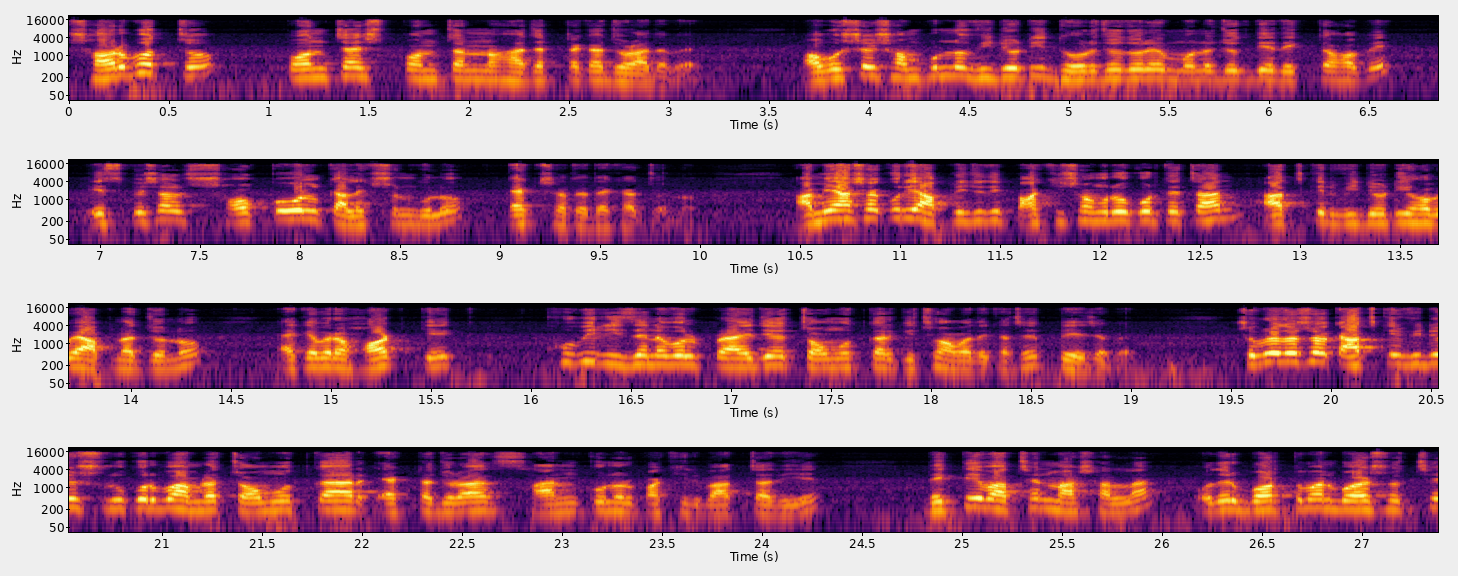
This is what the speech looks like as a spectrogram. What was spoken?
সর্বোচ্চ পঞ্চাশ পঞ্চান্ন হাজার টাকা জোড়া দেবে। অবশ্যই সম্পূর্ণ ভিডিওটি ধৈর্য ধরে মনোযোগ দিয়ে দেখতে হবে স্পেশাল সকল কালেকশনগুলো একসাথে দেখার জন্য। আমি আশা করি আপনি যদি পাখি সংগ্রহ করতে চান, আজকের ভিডিওটি হবে আপনার জন্য। একেবারে হট কেক। খুবই রিজনেবল প্রাইজে চমৎকার কিছু আমাদের কাছে পেয়ে যাবেন। সুপ্রিয় দর্শক, আজকের ভিডিও শুরু করব আমরা চমৎকার একটা জোড়া সানকোনোর পাখির বাচ্চা দিয়ে। দেখতেই পাচ্ছেন মাশাল্লাহ ওদের বর্তমান বয়স হচ্ছে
